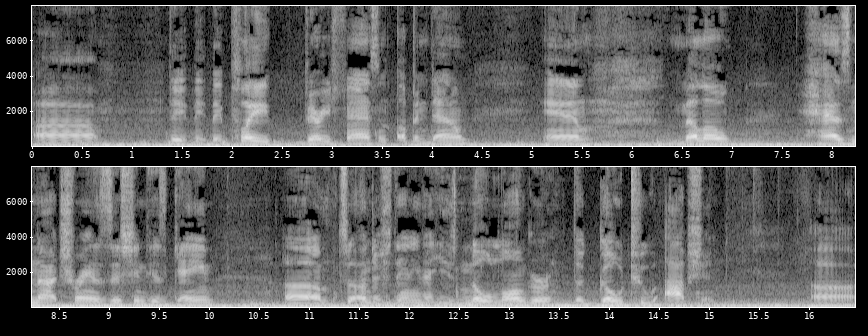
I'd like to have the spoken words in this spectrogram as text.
Uh, they, they, they play very fast and up and down, and Melo has not transitioned his game um, to understanding that he's no longer the go-to option. Uh,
